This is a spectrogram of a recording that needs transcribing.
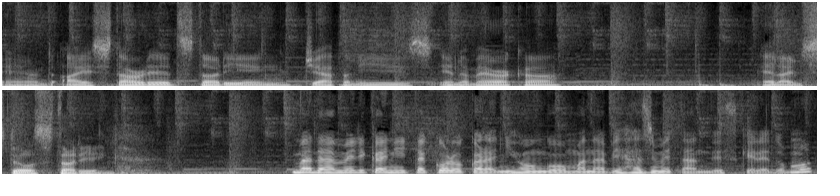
And I started studying Japanese in America, and I'm still studying. まだアメリカにいた頃から日本語を学び始めたんですけれども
